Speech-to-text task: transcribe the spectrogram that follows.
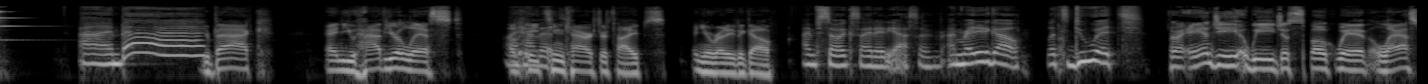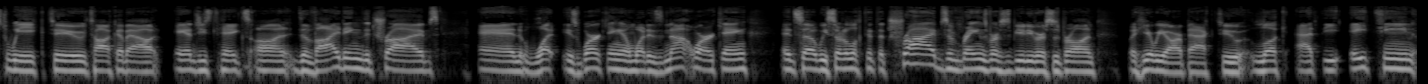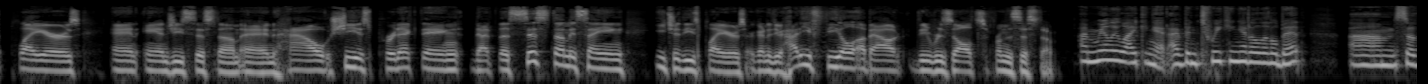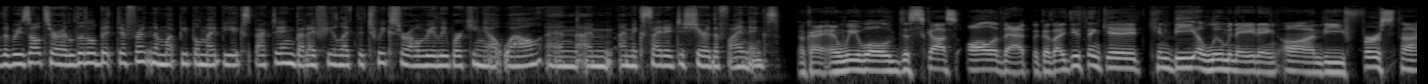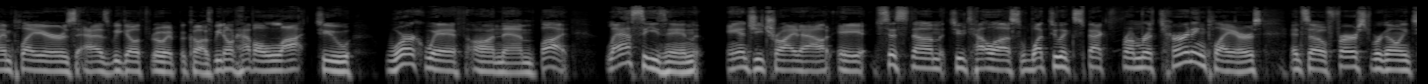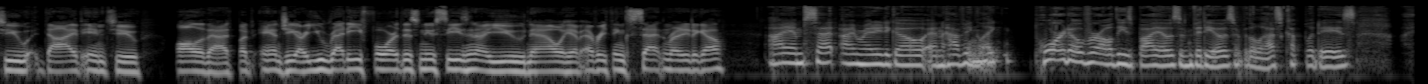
I'm back. You're back and you have your list of 18 it. character types and you're ready to go. I'm so excited. Yes, I'm, I'm ready to go. Let's do it. All right, Angie, we just spoke with last week to talk about Angie's takes on dividing the tribes and what is working and what is not working. And so we sort of looked at the tribes of brains versus beauty versus brawn. But here we are back to look at the 18 players and Angie's system and how she is predicting that the system is saying each of these players are going to do. How do you feel about the results from the system? I'm really liking it. I've been tweaking it a little bit. Um, so the results are a little bit different than what people might be expecting, but I feel like the tweaks are all really working out well, and I'm I'm excited to share the findings. Okay, and we will discuss all of that because I do think it can be illuminating on the first time players as we go through it because we don't have a lot to work with on them. But last season, Angie tried out a system to tell us what to expect from returning players. And so, first, we're going to dive into all of that. But, Angie, are you ready for this new season? Are you now, you have everything set and ready to go? I am set. I'm ready to go. And having like poured over all these bios and videos over the last couple of days,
